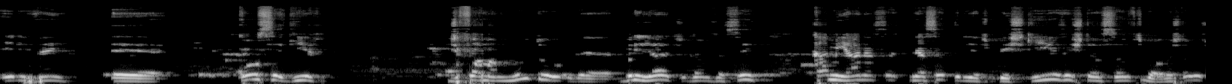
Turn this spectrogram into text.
ele vem é, conseguir de forma muito é, brilhante, digamos assim, caminhar nessa, nessa tríade, pesquisa, extensão e futebol. Nós estamos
